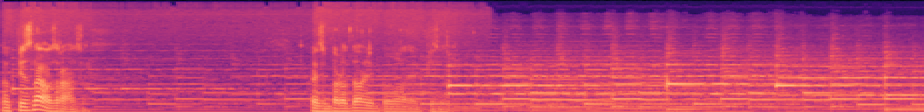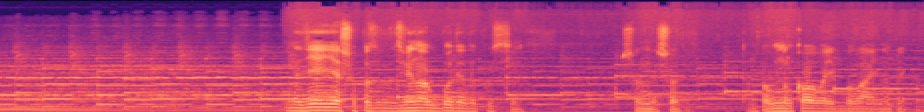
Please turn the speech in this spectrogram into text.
ну, впізнав зразу. З бородою був, але впізнав. Надія є, що дзвінок буде, допустимо. Що не що там помилково, як буває, наприклад.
